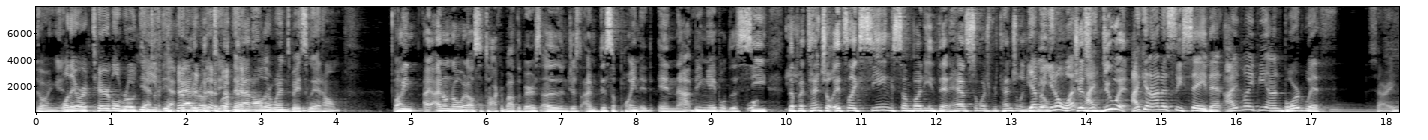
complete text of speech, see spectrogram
going in. well they were a terrible road yeah, team. yeah, bad road team. They had all their wins basically at home. I mean, I, I don't know what else to talk about the Bears other than just I'm disappointed in not being able to see the potential. It's like seeing somebody that has so much potential, and you Yeah, go, but you know what? Just I, do it. I can honestly say that I might be on board with. Sorry,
